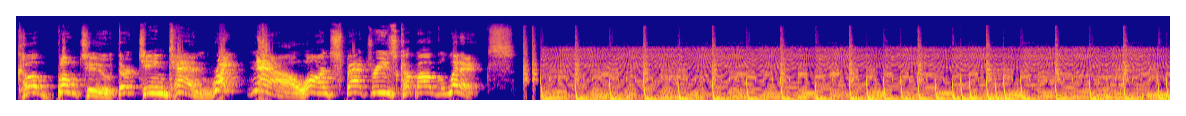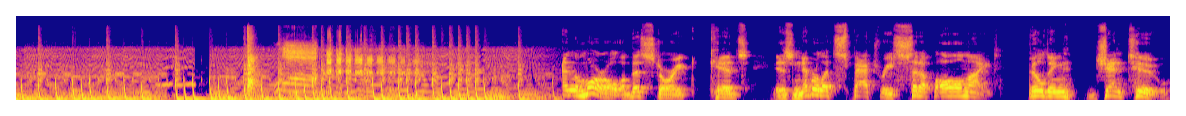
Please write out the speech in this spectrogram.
Kubuntu 1310 right now on Spatry's Cup of Linux. And the moral of this story, kids, is never let Spatry sit up all night building Gentoo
